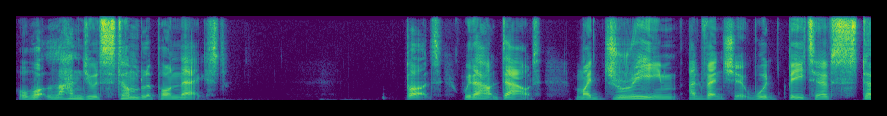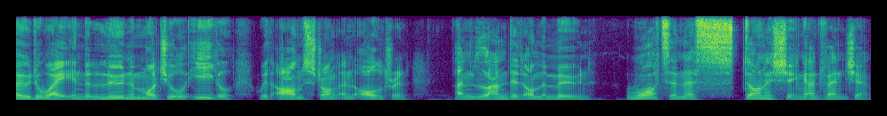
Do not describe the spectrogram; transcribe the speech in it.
or what land you would stumble upon next. But without doubt, my dream adventure would be to have stowed away in the lunar module Eagle with Armstrong and Aldrin and landed on the moon. What an astonishing adventure!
